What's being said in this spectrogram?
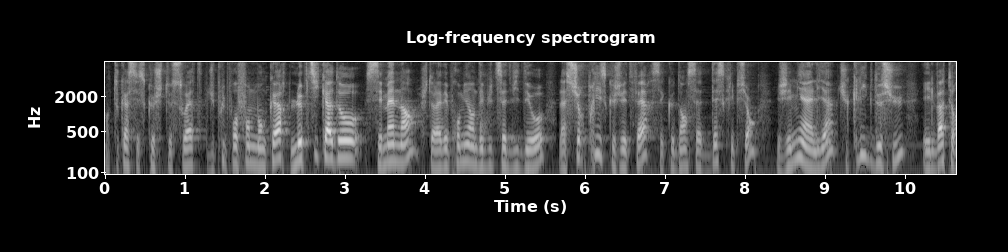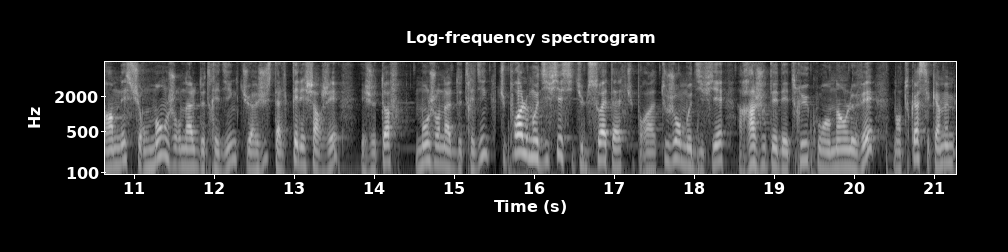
En tout cas, c'est ce que je te souhaite du plus profond de mon cœur. Le petit cadeau, c'est maintenant. Je te l'avais promis en début de cette vidéo. La surprise que je vais te faire, c'est que dans cette description, j'ai mis un lien. Tu cliques dessus et il va te ramener sur mon journal de trading. Tu as juste à le télécharger et je t'offre mon journal de trading. Tu pourras le modifier si tu le souhaites. Hein. Tu pourras toujours modifier, rajouter des trucs ou en enlever. Mais en tout cas, c'est quand même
